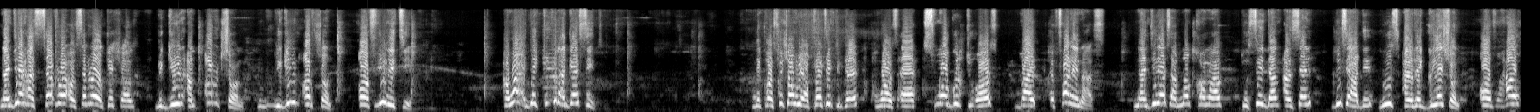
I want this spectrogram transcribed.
Nigeria has several on several occasions been given an option, been given option of unity. And why are they kicking against it? The constitution we are operating today was uh, smuggled to us by uh, foreigners. Nigerians have not come out to sit down and say these are the rules and regulations of how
